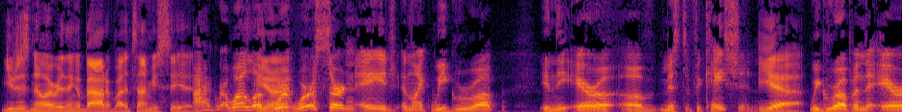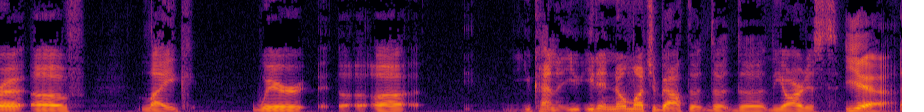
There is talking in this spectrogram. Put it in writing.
you just know everything about it by the time you see it. I agree. Well, look, You know- we're we're a certain age, and like we grew up in the era of mystification. yeah. We grew up in the era of like where uh, uh, you kind of you, you didn't know much about the the the, the artist, Yeah. uh,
